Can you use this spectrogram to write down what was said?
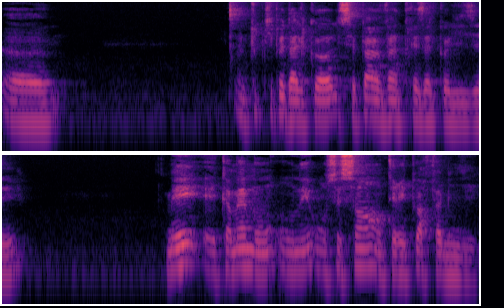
un tout petit peu d'alcool, c'est pas un vin très alcoolisé, mais quand même on, est, on se sent en territoire familier.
